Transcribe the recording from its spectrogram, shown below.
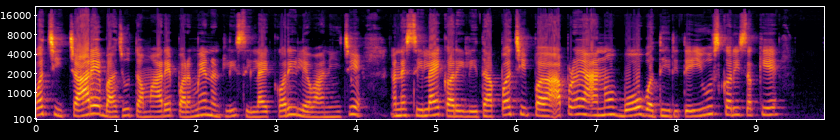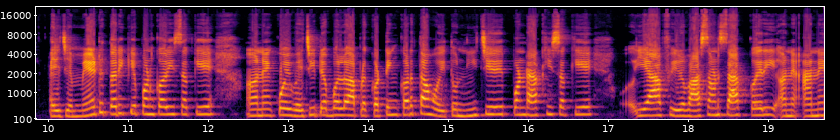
પછી ચારે બાજુ તમારે પરમેનન્ટલી સિલાઈ કરી લેવાની છે. અને સિલાઈ કરી લીધા પછી આપણે આનો બહુ બધી રીતે યુઝ કરી શકીએ. એ મેટ તરીકે પણ કરી શકીએ અને કોઈ વેજીટેબલ આપણે કટિંગ કરતા હોય તો નીચે પણ રાખી શકીએ. યા ફિર વાસણ સાફ કરી અને આને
